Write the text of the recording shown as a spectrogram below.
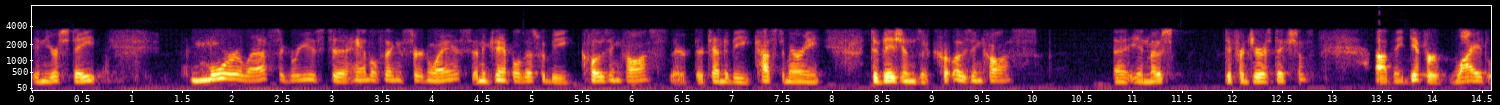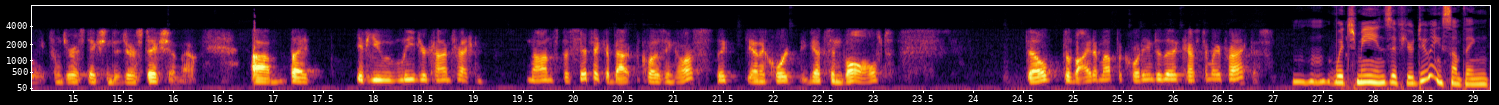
in your state more or less agrees to handle things certain ways, an example of this would be closing costs. There, there tend to be customary divisions of closing costs uh, in most different jurisdictions. Uh, they differ widely from jurisdiction to jurisdiction, though. Um, but if you leave your contract non-specific about closing costs, the, and a court gets involved, they'll divide them up according to the customary practice. Mm-hmm. Which means if you're doing something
